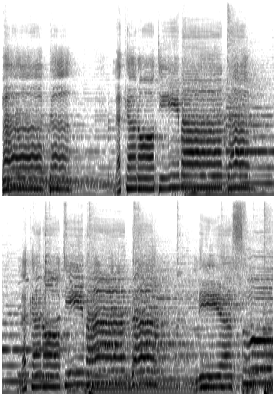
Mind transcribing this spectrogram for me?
مجدا لك نعطي مجدا لك نعطي مجدا ليسوع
